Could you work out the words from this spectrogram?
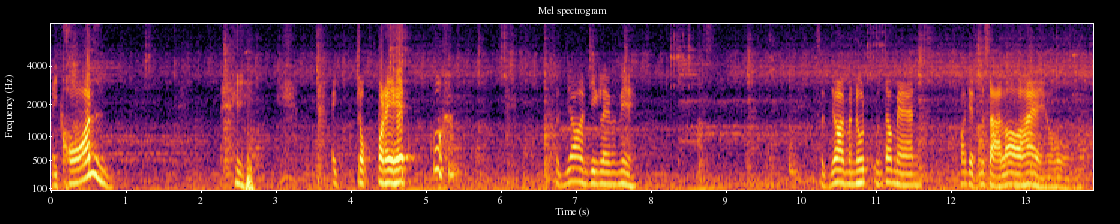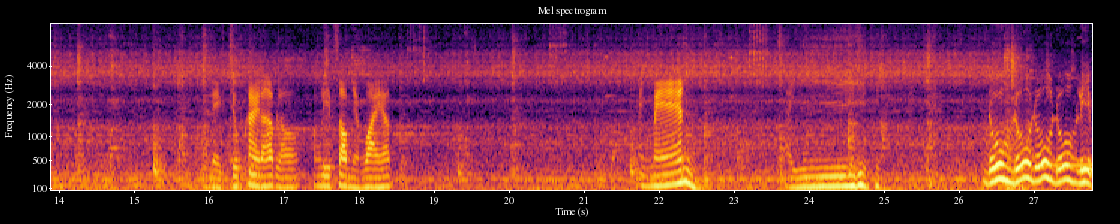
ไอ้คอนไอ้ไอ้จกเปรตสุดยอดจริงเลยมึงนี่ สุดยอดมนุษย์อุลตร้าแมนเขาเด็ดอุตสาล่อให้ โอ้โห เด็กจุกให้แล้วครับ เราต้องรีบซ่อมอย่างไวครับ ไอ้แมน ดูดูดูดูรีบ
